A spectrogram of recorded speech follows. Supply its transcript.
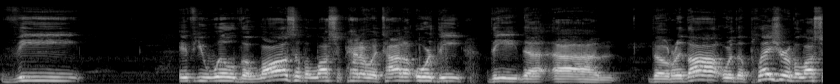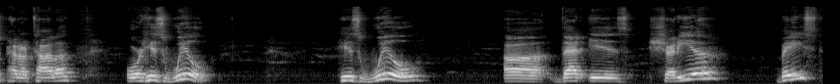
the if you will the laws of Allah subhanahu wa ta'ala or the the the um, the rida or the pleasure of Allah subhanahu wa ta'ala or his will his will uh, that is sharia based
